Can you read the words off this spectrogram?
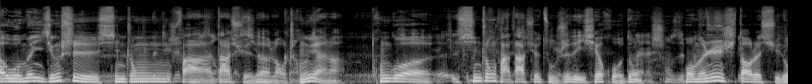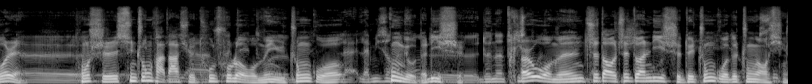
啊，我们已经是新中法大学的老成员了。通过新中法大学组织的一些活动，我们认识到了许多人。同时，新中法大学突出了我们与中国共有的历史，而我们知道这段历史对中国的重要性。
